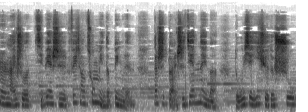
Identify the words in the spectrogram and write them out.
人来说，即便是非常聪明的病人，但是短时间内呢，读一些医学的书，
